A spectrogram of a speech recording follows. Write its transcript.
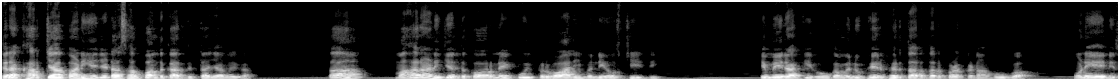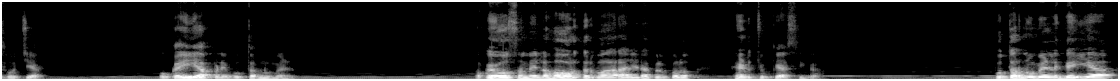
ਤੇਰਾ ਖਰਚਾ ਪਾਣੀ ਹੈ ਜਿਹੜਾ ਸਭ ਬੰਦ ਕਰ ਦਿੱਤਾ ਜਾਵੇਗਾ। ਤਾਂ ਮਹਾਰਾਣੀ ਜਿੰਦ ਕੌਰ ਨੇ ਕੋਈ ਪਰਵਾਹ ਨਹੀਂ ਮੰਨੀ ਉਸ ਚੀਜ਼ ਦੀ ਕਿ ਮੇਰਾ ਕੀ ਹੋਊਗਾ, ਮੈਨੂੰ ਫੇਰ ਫੇਰ ਦਰ-ਦਰ ਭੜਕਣਾ ਪਊਗਾ। ਉਹਨੇ ਇਹ ਨਹੀਂ ਸੋਚਿਆ। ਉਹ ਕਹੀ ਆਪਣੇ ਪੁੱਤਰ ਨੂੰ ਮਿਲਣ। ਕਿਉਂਕਿ ਉਸ ਸਮੇਂ ਲਾਹੌਰ ਦਰਬਾਰ ਆ ਜਿਹੜਾ ਬਿਲਕੁਲ ਖਿੰਡ ਚੁੱਕਿਆ ਸੀਗਾ। ਪੁੱਤਰ ਨੂੰ ਮਿਲਣ ਗਈ ਆ,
